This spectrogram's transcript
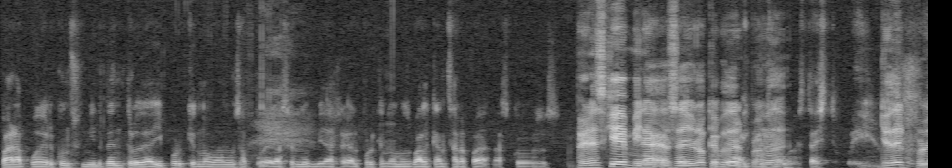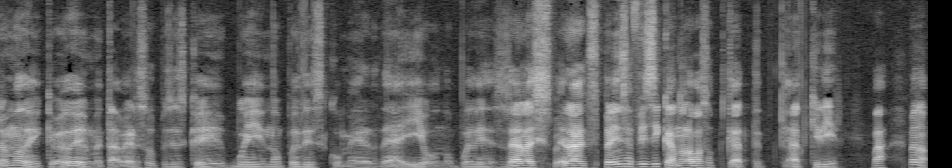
para poder consumir dentro de ahí porque no vamos a poder hacerlo en vida real porque no nos va a alcanzar para las cosas. Pero es que, mira, o sea, yo lo que veo del problema de... Está esto, güey? Yo del problema de que veo del metaverso, pues es que, güey, no puedes comer de ahí o no puedes... O sea, la, experiencia física no la vas a adquirir, ¿va? Bueno,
